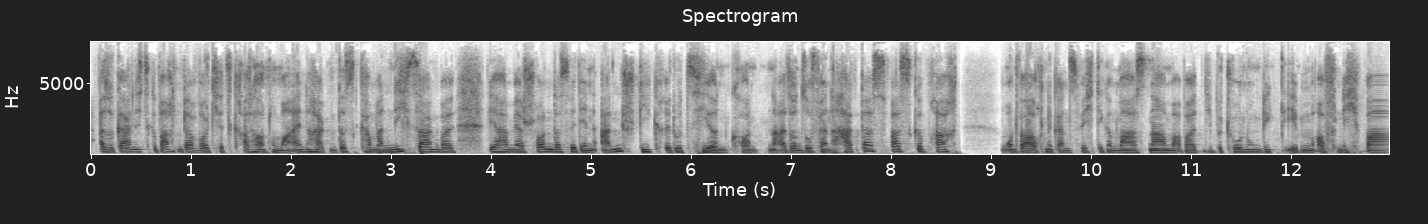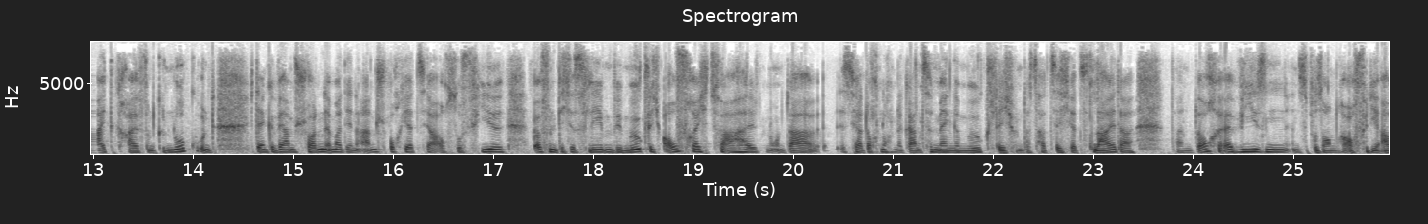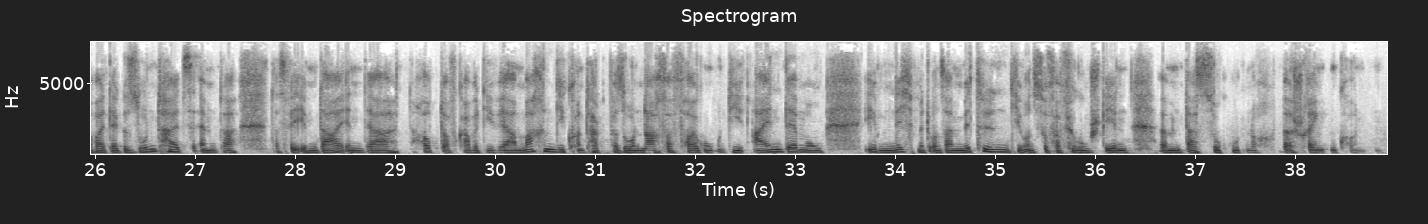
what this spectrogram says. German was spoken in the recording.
Also gar nichts gebracht. Und da wollte ich jetzt gerade auch nochmal einhaken. Das kann man nicht sagen, weil wir haben ja schon, dass wir den Anstieg reduzieren konnten. Also insofern hat das was gebracht und war auch eine ganz wichtige Maßnahme. Aber die Betonung liegt eben auf nicht weitgreifend genug. Und ich denke, wir haben schon immer den Anspruch, jetzt ja auch so viel öffentliches Leben wie möglich aufrechtzuerhalten. Und da ist ja doch noch eine ganze Menge möglich. Und das hat sich jetzt leider dann doch erwiesen, insbesondere auch für die Arbeit der Gesundheitsämter, dass wir eben da in der Hauptaufgabe, die wir ja machen, die Kontaktpersonennachverfolgung und die Eindämmung eben nicht mit unseren Mitteln, die uns zur Verfügung stehen, ähm, das so gut noch beschränken konnten.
